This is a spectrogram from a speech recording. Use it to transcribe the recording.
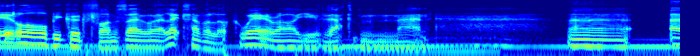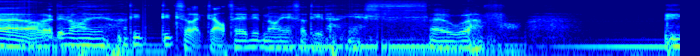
it'll all be good fun. So uh, let's have a look. Where are you, that man? Uh, uh, did I? I did did select Altair, didn't I? Yes, I did. Yes. So uh,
